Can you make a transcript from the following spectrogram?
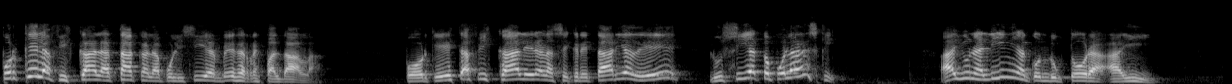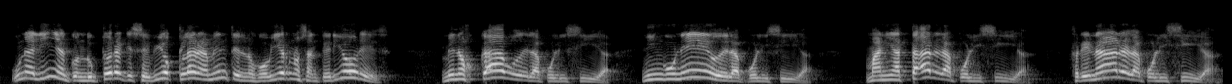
¿Por qué la fiscal ataca a la policía en vez de respaldarla? Porque esta fiscal era la secretaria de Lucía Topolansky. Hay una línea conductora ahí, una línea conductora que se vio claramente en los gobiernos anteriores. Menoscabo de la policía, ninguneo de la policía, maniatar a la policía, frenar a la policía,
